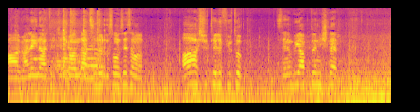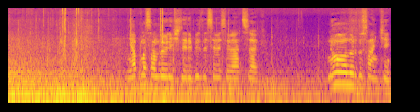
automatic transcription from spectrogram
Abi Aleyna Tilki şu anda atılırdı son ses ama Ah şu telif YouTube Senin bu yaptığın işler Yapmasam böyle işleri biz de seve seve atsak Ne olurdu sanki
